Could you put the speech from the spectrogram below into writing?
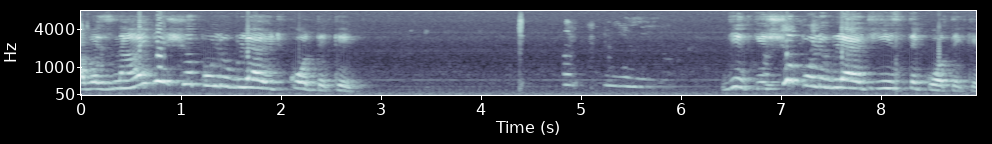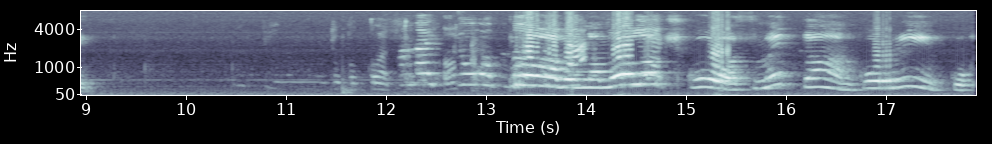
А ви знаєте, що полюбляють котики? Дітки, що полюбляють їсти котики? Правильно, молочко, сметанку, рибку,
